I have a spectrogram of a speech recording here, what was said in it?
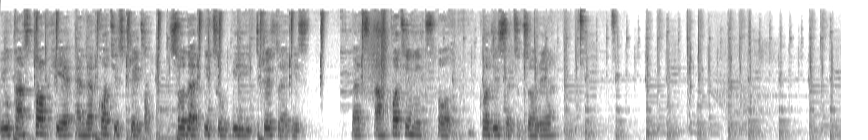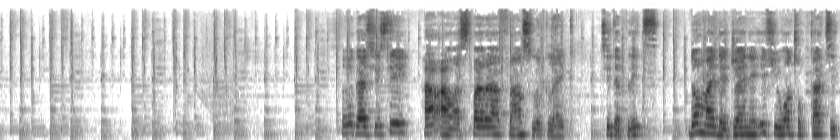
you can stop here and then cut it straight so that it will be straight like this. But i'm cutting it off. Because it's a tutorial so guys you see how our spiral flounce look like? See the pleats? Don't mind the joining if you want to cut it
